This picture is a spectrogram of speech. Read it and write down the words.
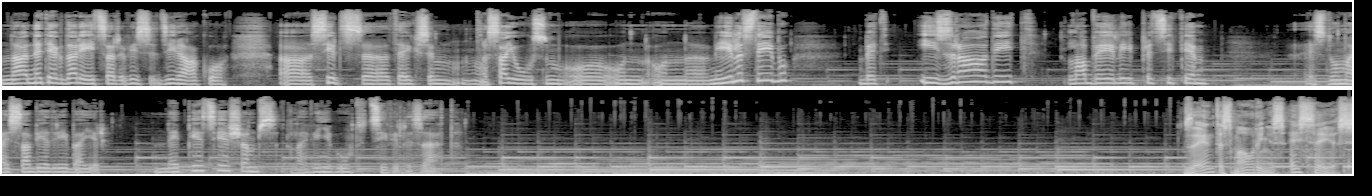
netiek darīts ar visdziļāko uh, sirds, teiksim, sajūsmu un, un mīlestību, bet izrādīt labvēlību pret citiem, es domāju, sabiedrībai ir nepieciešams, lai viņa būtu civilizēta. Zentas Mauriņas esejas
